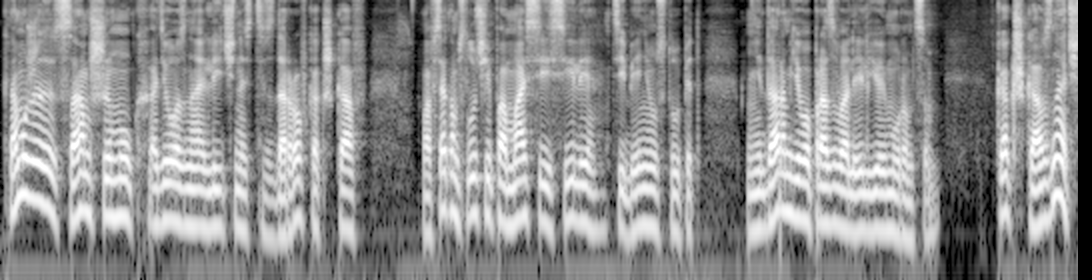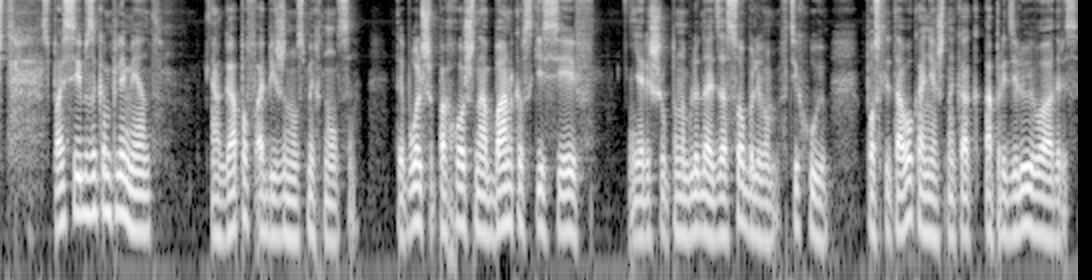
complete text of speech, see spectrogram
К тому же сам Шимук, одиозная личность, здоров как шкаф. Во всяком случае, по массе и силе тебе не уступит. Недаром его прозвали Ильей Муромцем. Как шкаф, значит? Спасибо за комплимент. Агапов обиженно усмехнулся. Ты больше похож на банковский сейф. Я решил понаблюдать за Соболевым втихую, после того, конечно, как определю его адрес.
